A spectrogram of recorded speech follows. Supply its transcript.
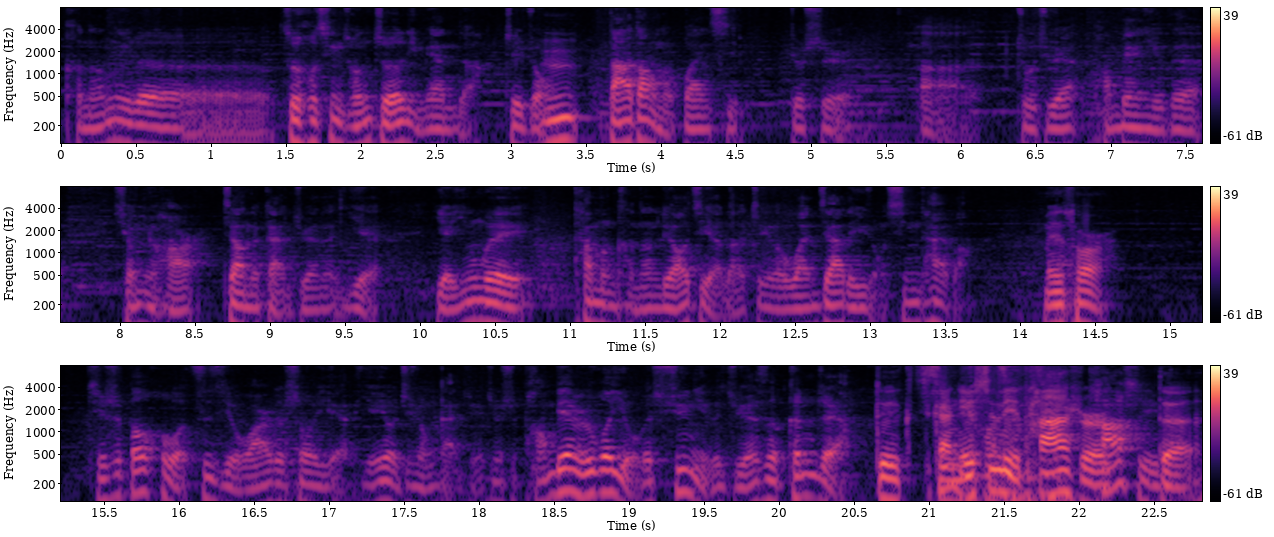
可能那个最后幸存者里面的这种嗯。搭档的关系，就是啊、主角旁边有个小女孩儿这样的感觉呢，也也因为他们可能了解了这个玩家的一种心态吧。没错，其实包括我自己玩的时候也也有这种感觉，就是旁边如果有个虚拟的角色跟着呀，对，感觉心里踏实，踏实一点对，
